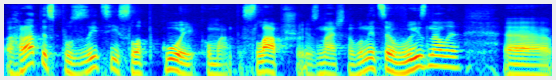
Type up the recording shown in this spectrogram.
Грати з позиції слабкої команди, слабшої значно. Вони це визнали. Е,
